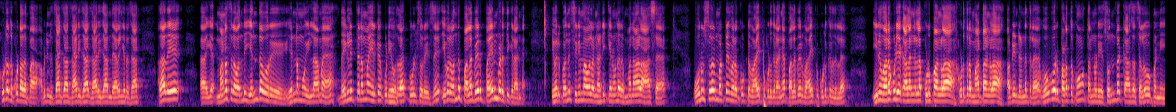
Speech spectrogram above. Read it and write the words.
கூட்டத்தை கூட்டாதப்பா அப்படின்னு sir sir sorry sir sorry sir இந்த இறங்குற சார். அதாவது மனசில் வந்து எந்த ஒரு எண்ணமும் இல்லாமல் வெகுளித்தனமாக இருக்கக்கூடியவர் தான் கூல் சுரேஷ். இவர் வந்து பல பேர் பயன்படுத்திக்கிறாங்க. இவருக்கு வந்து சினிமாவில் நடிக்கணும்னு ரொம்ப நாள் ஆசை. ஒரு சிலர் மட்டும் இவரை கூப்பிட்டு வாய்ப்பு கொடுக்குறாங்க. பல பேர் வாய்ப்பு கொடுக்குறதில்ல. இனி வரக்கூடிய காலங்களில் கொடுப்பாங்களா? கொடுத்துட மாட்டாங்களா? அப்படின்ற எண்ணத்தில் ஒவ்வொரு படத்துக்கும் தன்னுடைய சொந்த காசை செலவு பண்ணி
